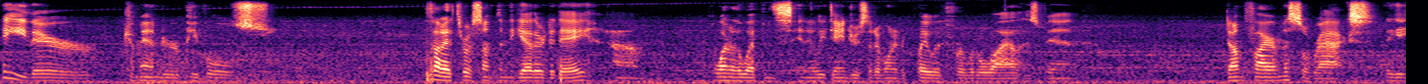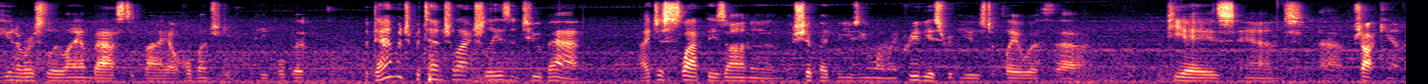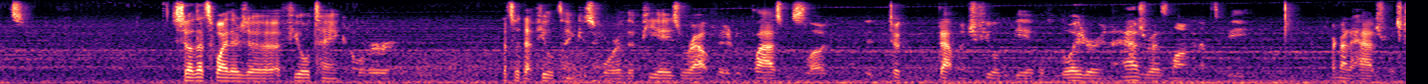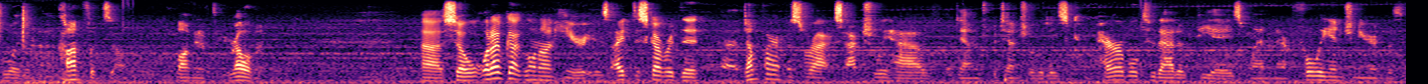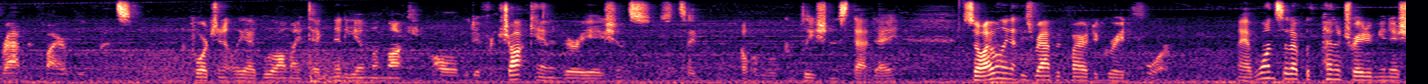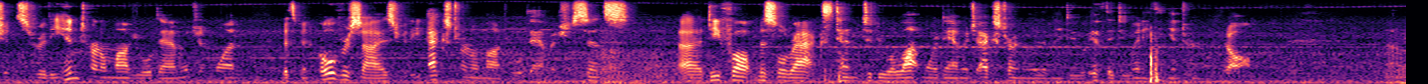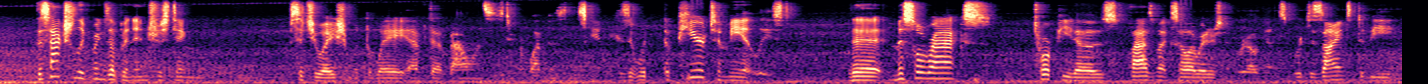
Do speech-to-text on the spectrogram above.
Hey there, Commander Peoples. I thought I'd throw something together today. Um, one of the weapons in Elite Dangerous that I've wanted to play with for a little while has been dumbfire missile racks. They get universally lambasted by a whole bunch of different people, but the damage potential actually isn't too bad. I just slapped these on a, a ship I'd been using in one of my previous reviews to play with uh, PAs and uh, shot cannons. So that's why there's a, a, fuel tank over. That's what that fuel tank is for. The PAs were outfitted with plasma slug. It took that much fuel to be able to loiter in a Hazres long enough to be, or not a Hazres, to loiter in a conflict zone long enough to be relevant. Uh, so what I've got going on here is I discovered that uh, dumbfire missile racks actually have a damage potential that is comparable to that of PAs when they're fully engineered with rapid fire blueprints. Unfortunately, I blew all my Technetium unlocking all of the different shot cannon variations, since I felt a little completionist that day. So I've only got these rapid fire to grade 4. I have one set up with penetrator munitions for the internal module damage and one that's been oversized for the external module damage, since uh, default missile racks tend to do a lot more damage externally than they do if they do anything internally at all. Um, this actually brings up an interesting situation with the way FDev balances different weapons in this game, because it would appear to me at least that missile racks, torpedoes, plasma accelerators, and railguns were designed to be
